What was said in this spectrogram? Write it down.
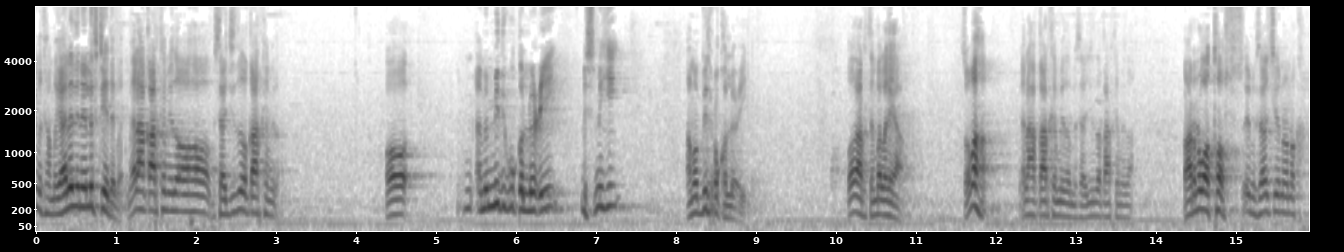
iminka magaaladiina lafteedaba meelaha qaar ka mid a oo masaajidada qaar ka mid a oo ama midig u qalloociyey dhismihii ama bidix u qalloociyey. Waad aragteen ba laga yaaba soo maha meelaha qaar ka mid a masaajidada qaar ka mid a qaarna waa toos e masaajidkeena no kale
